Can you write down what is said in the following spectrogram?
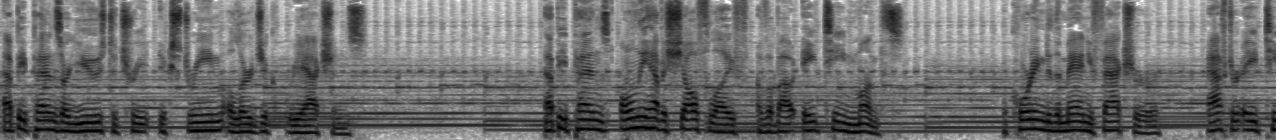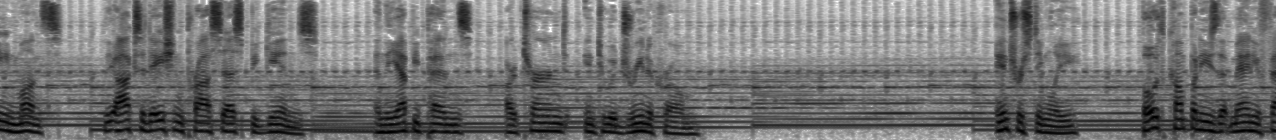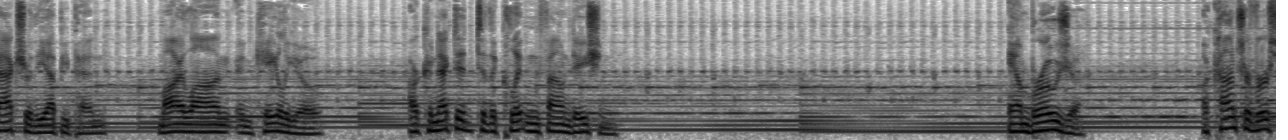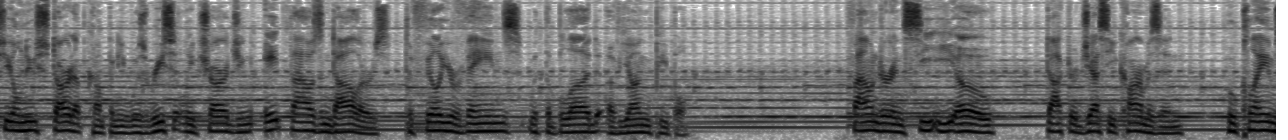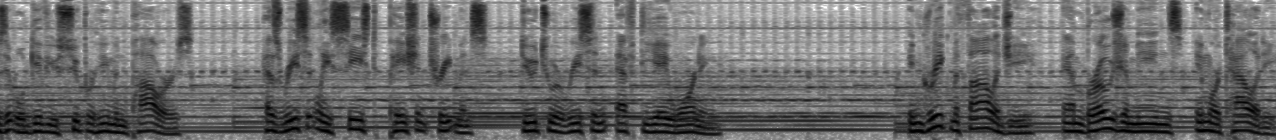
EpiPens are used to treat extreme allergic reactions. EpiPens only have a shelf life of about 18 months. According to the manufacturer, after 18 months, the oxidation process begins and the EpiPens are turned into adrenochrome. Interestingly, both companies that manufacture the EpiPen, Mylan and Kaleo, are connected to the Clinton Foundation. Ambrosia, a controversial new startup company, was recently charging $8,000 to fill your veins with the blood of young people. Founder and CEO, Dr. Jesse Karmazin, who claims it will give you superhuman powers, has recently ceased patient treatments due to a recent FDA warning. In Greek mythology, ambrosia means immortality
